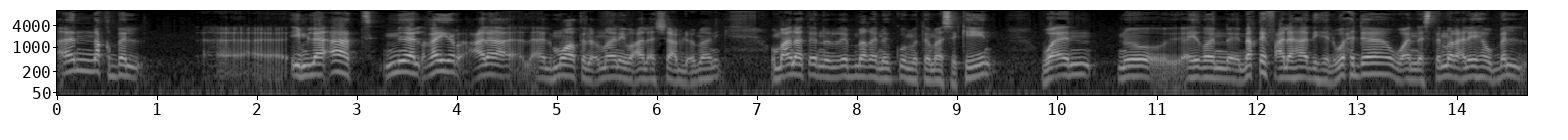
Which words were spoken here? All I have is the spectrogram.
أن نقبل آه، إملاءات من الغير على المواطن العماني وعلى الشعب العماني. ومعناته انه ينبغي أن نكون متماسكين وأن ن- أيضا نقف على هذه الوحدة وأن نستمر عليها بل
